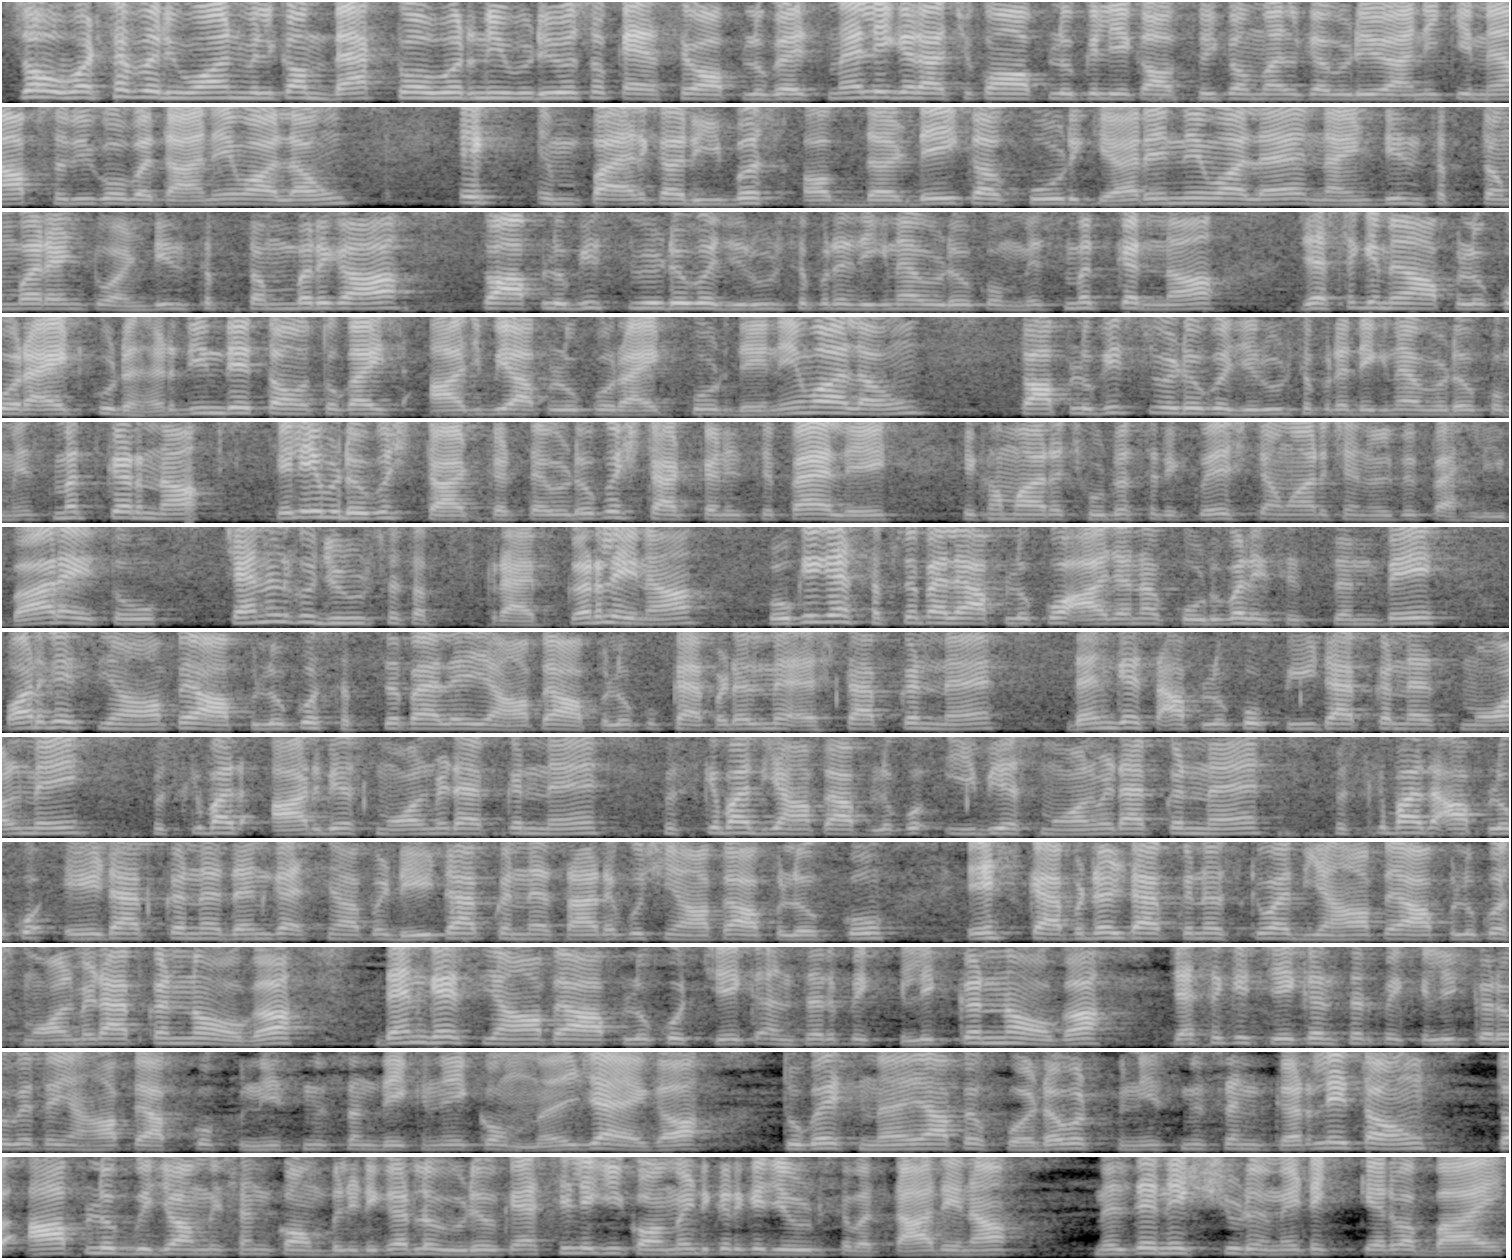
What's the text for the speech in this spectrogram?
So what's up everyone welcome back to our new video so कैसे हो आप लोग इस मैं लेकर आ चुका हूँ आप लोग के लिए काफ़ी कमाल का वीडियो यानी कि मैं आप सभी को बताने वाला हूँ। एक्स एम्पायर का रिबस ऑफ़ द डे का कोड क्या रहने वाला है? 19 सितंबर एंड 20 सितंबर का। तो आप लोग इस वीडियो को ज़रूर से पूरे देखना वीडियो को मिस मत करना। जैसे कि मैं आप लोग को राइट कोड हर दिन देता हूँ। तो गाइस आज भी आप लोग को राइट कोड देने वाला हूँ। तो आप लोग इस वीडियो को ज़रूर से पूरे देखना, वीडियो को मिस मत करना। चलिए वीडियो को स्टार्ट करते हैं। वीडियो को स्टार्ट करने से पहले एक हमारा छोटा सा रिक्वेस्ट है, हमारे चैनल पे पहली बार है तो चैनल को ज़रूर से सब्सक्राइब कर लेना। ओके गैस सबसे पहले आप लोग को आ जाना कोड वाले सेक्शन पे। और गैस यहाँ पे आप लोग को सबसे पहले, यहाँ पे आप लोग को कैपिटल में एस टाइप करना है। देन गैस आप लोग को पी टाइप करना है स्मॉल में। उसके बाद आर बी स्मॉल में टाइप करना है। उसके बाद यहाँ पे आप लोग को ई बी स्मॉल में टाइप करना है। उसके बाद आप लोग को ए टाइप करना है। देन गैस यहाँ पे डी टाइप करना है। सारे कुछ यहाँ पे आप लोग को एस कैपिटल टाइप करना है। उसके बाद यहाँ पे आप लोग को स्मॉल में टाइप करना होगा। देन गैस यहाँ पे आप लोग को चेक आंसर पे क्लिक करना होगा। जैसे कि चेक आंसर पे क्लिक करोगे तो यहाँ पे आपको फिनिश मिशन देखने को मिल जाएगा। तो गैस मैं यहाँ पे फटाफट फिनिश मिशन कर लेता हूँ। तो आप लोग भी जाओ मिशन कंप्लीट कर लो। वीडियो कैसी लगी कॉमेंट करके ज़रूर से बता देना। मिलते हैं नेक्स्ट वीडियो में। Take care bye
